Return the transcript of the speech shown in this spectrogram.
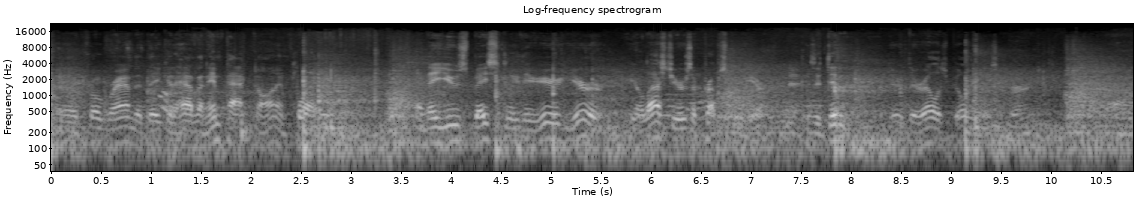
uh, program that they could have an impact on and play. And they used basically their year, year you know, last year as a prep school year because it didn't, their, their eligibility wasn't burned. Um,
